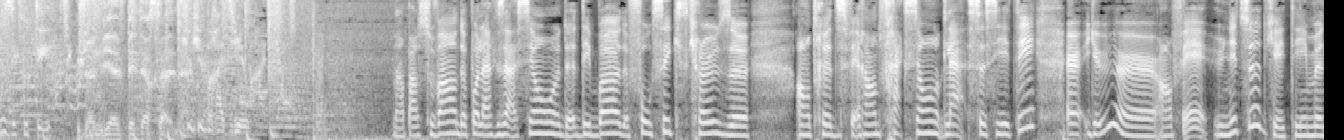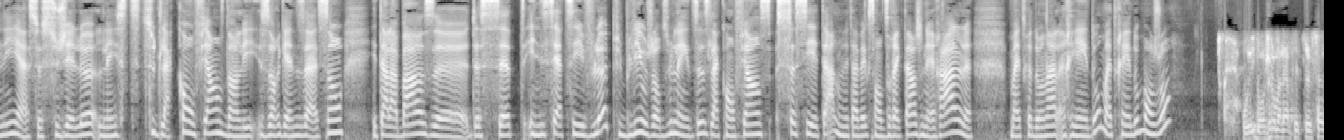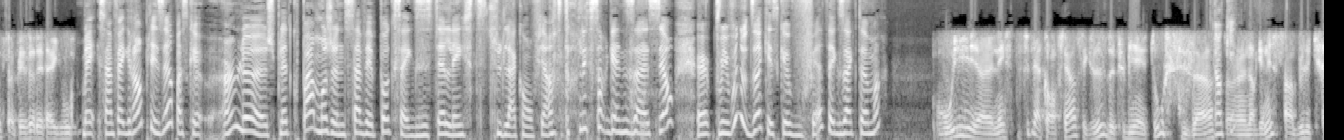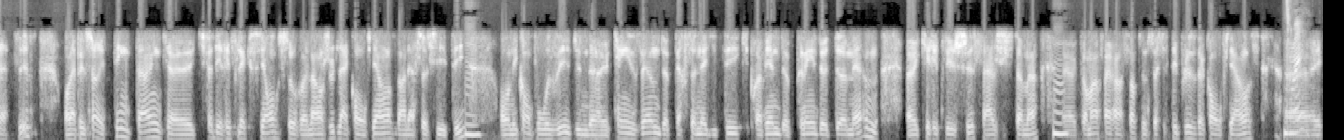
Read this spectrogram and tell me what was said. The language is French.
Vous écoutez Geneviève Peterson. Cube Radio. On en parle souvent de polarisation, de débats, de fossés qui se creusent euh, entre différentes fractions de la société. Euh, il y a eu euh, en fait une étude qui a été menée à ce sujet-là. L'Institut de la confiance dans les organisations est à la base de cette initiative-là. Publie aujourd'hui l'indice de la confiance sociétale. On est avec son directeur général, Maître Donald Riendo. Maître Riendo, bonjour. Oui, bonjour, Mme Peterson. C'est un plaisir d'être avec vous. Ben, ça me fait grand plaisir parce que, un, là, je plaide coupable. Moi, je ne savais pas que ça existait l'Institut de la confiance dans les organisations. Euh, Pouvez-vous nous dire qu'est-ce que vous faites exactement? Oui, euh, l'Institut de la confiance existe depuis bientôt six ans. C'est un organisme sans but lucratif. On appelle ça un think tank euh, qui fait des réflexions sur l'enjeu de la confiance dans la société. Mm. On est composé d'une quinzaine de personnalités qui proviennent de plein de domaines, euh, qui réfléchissent à justement mm. comment faire en sorte une société plus de confiance.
